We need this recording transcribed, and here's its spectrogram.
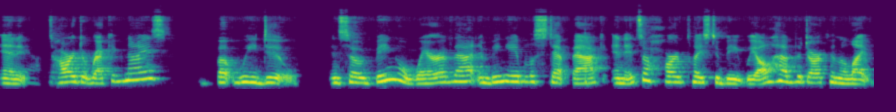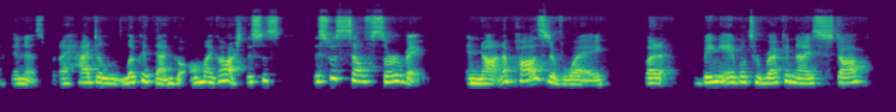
And it's hard to recognize, but we do. And so being aware of that and being able to step back, and it's a hard place to be. We all have the dark and the light within us, but I had to look at that and go, oh my gosh, this is this was self-serving and not in a positive way, but being able to recognize, stop,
